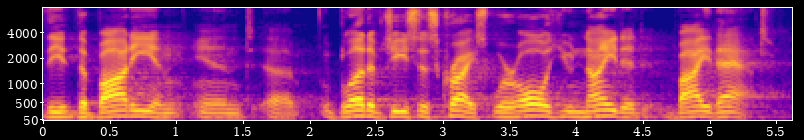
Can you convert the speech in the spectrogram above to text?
the, the body and, and uh, blood of Jesus Christ. We're all united by that.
